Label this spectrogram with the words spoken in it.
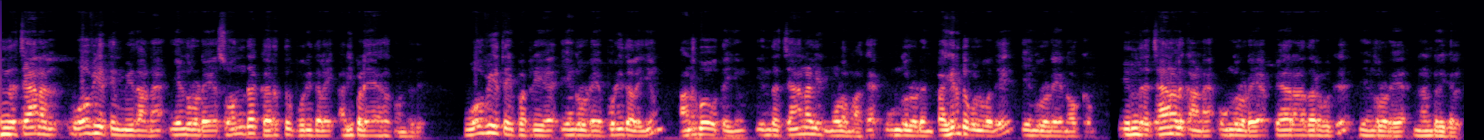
இந்த சேனல் ஓவியத்தின் மீதான எங்களுடைய சொந்த கருத்து புரிதலை அடிப்படையாக கொண்டது. ஓவியத்தை பற்றிய எங்களுடைய புரிதலையும் அனுபவத்தையும் இந்த சேனலின் மூலமாக உங்களுடன் பகிர்ந்து கொள்வதே எங்களுடைய நோக்கம். இந்த சேனலுக்கான உங்களுடைய பேராதரவுக்கு எங்களுடைய நன்றிகள்.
